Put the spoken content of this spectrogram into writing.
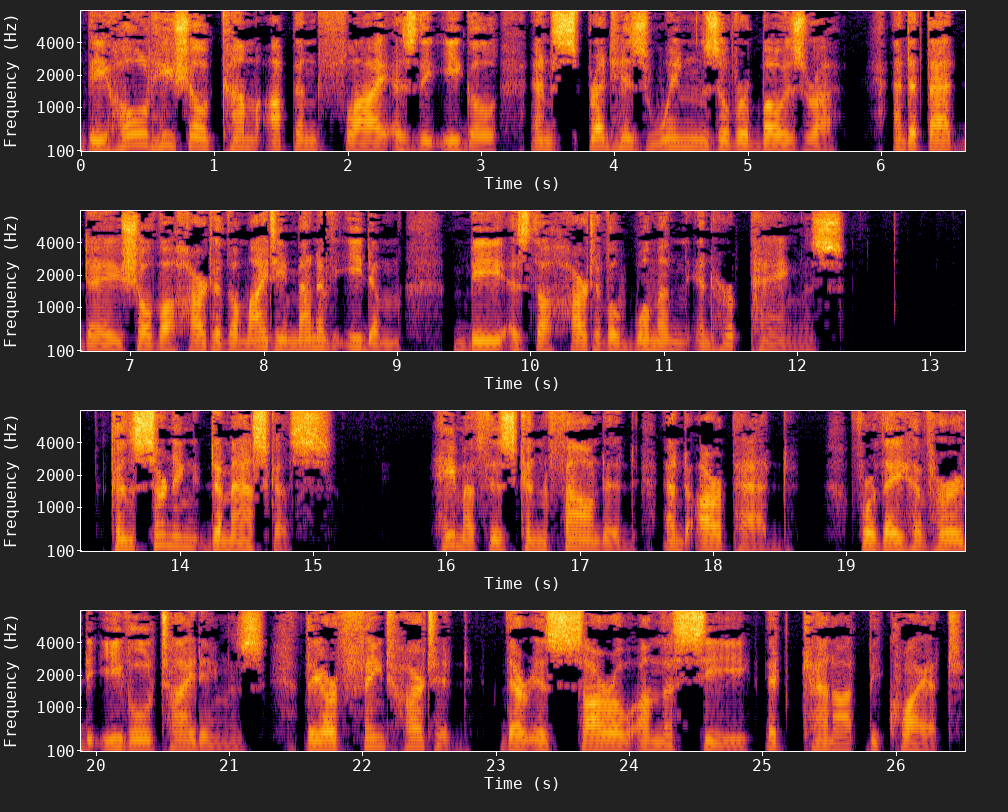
Behold, he shall come up and fly as the eagle, and spread his wings over Bozrah. And at that day shall the heart of the mighty men of Edom be as the heart of a woman in her pangs. Concerning Damascus, Hamath is confounded, and Arpad, for they have heard evil tidings. They are faint-hearted. There is sorrow on the sea. It cannot be quiet.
